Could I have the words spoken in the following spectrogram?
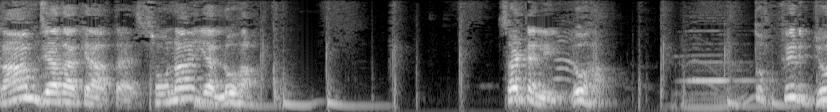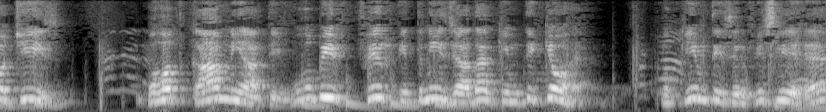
काम ज़्यादा क्या आता है, सोना या लोहा? सर्टनली लोहा। तो फिर जो चीज़ बहुत काम नहीं आती, वो भी फिर इतनी ज़्यादा कीमती क्यों है? वो कीमती सिर्फ़ इसलिए है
